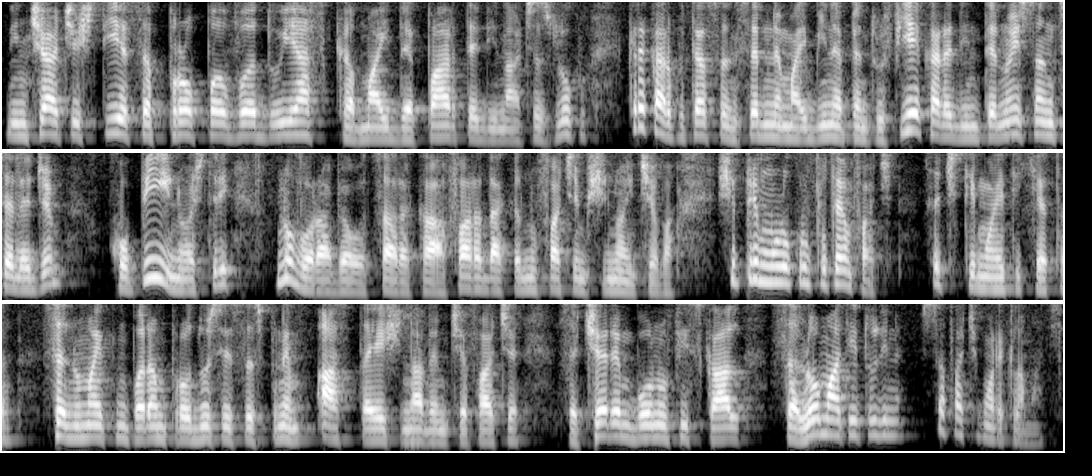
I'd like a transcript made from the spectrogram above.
din ceea ce știe să propovăduiască mai departe din acest lucru, cred că ar putea să însemne mai bine pentru fiecare dintre noi să înțelegem copiii noștri nu vor avea o țară ca afară dacă nu facem și noi ceva. Și primul lucru putem face, să citim o etichetă, să nu mai cumpărăm produse, să spunem asta e și nu avem ce face, să cerem bonul fiscal, să luăm atitudine și să facem o reclamație.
